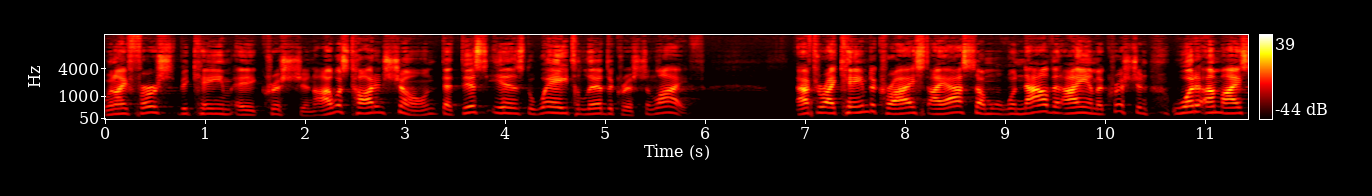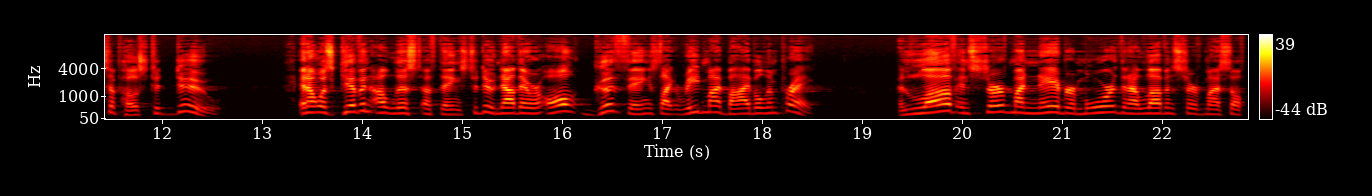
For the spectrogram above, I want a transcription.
When I first became a Christian, I was taught and shown that this is the way to live the Christian life. After I came to Christ, I asked someone, Well, now that I am a Christian, what am I supposed to do? And I was given a list of things to do. Now, they were all good things like read my Bible and pray, and love and serve my neighbor more than I love and serve myself.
